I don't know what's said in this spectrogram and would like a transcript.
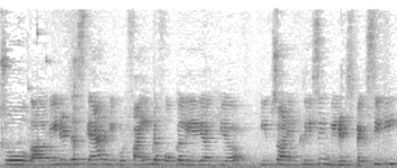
So uh, we did the scan we could find the focal area here keeps on increasing. We did SPECT CT.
